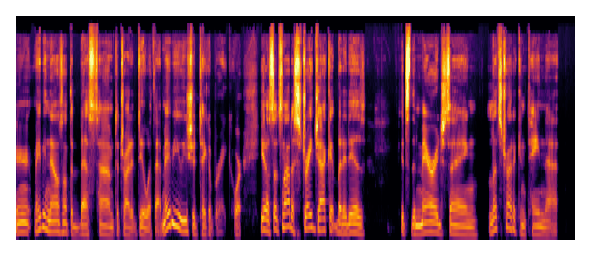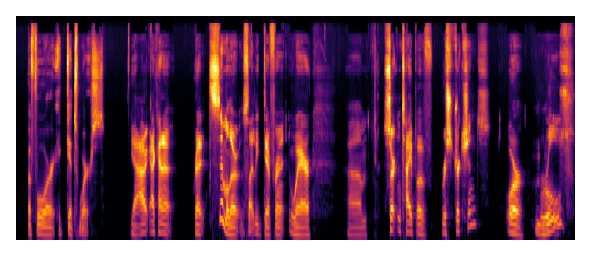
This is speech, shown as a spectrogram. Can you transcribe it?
eh, maybe now's not the best time to try to deal with that. Maybe you, you should take a break. Or, you know, so it's not a straitjacket, but it is it's the marriage saying, let's try to contain that before it gets worse. Yeah, I, I kind of read it similar, slightly different, where um, certain type of restrictions or mm-hmm. rules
